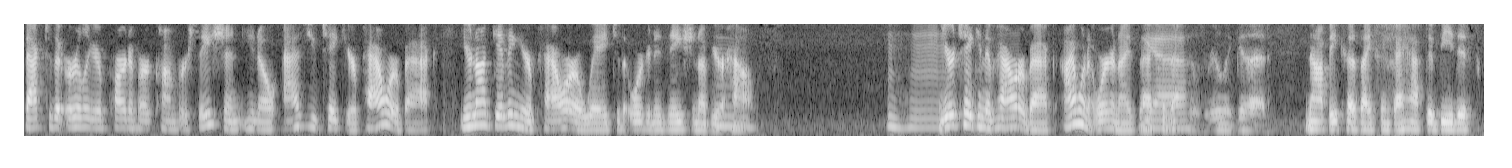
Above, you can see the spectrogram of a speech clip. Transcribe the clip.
back to the earlier part of our conversation, you know, as you take your power back, you're not giving your power away to the organization of Mm. your house. Mm-hmm. You're taking the power back. I want to organize that because that feels really good. Not because I think I have to be this,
